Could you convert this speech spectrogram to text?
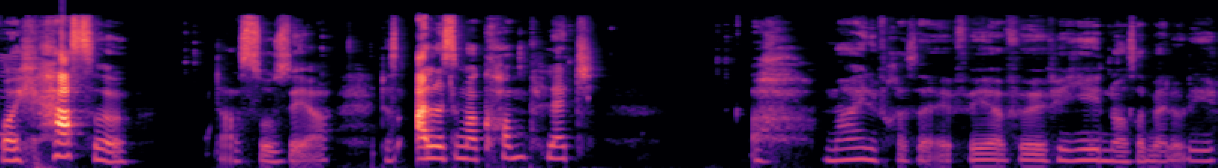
Boah, ich hasse das so sehr. Das alles immer komplett... Oh, meine Fresse, ey. Für, für, für jeden aus der Melodie.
